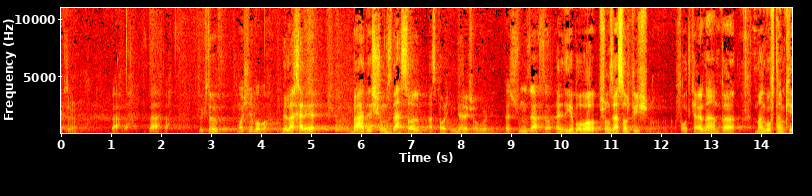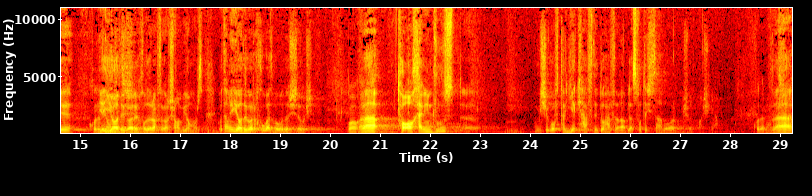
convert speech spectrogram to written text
دکتر به به به به. دکتر ماشین بابا. بالاخره بعد 16 سال از پارکینگ درش آوردید پس 16 سال. آره دیگه بابا 16 سال پیش فوت کردن و من گفتم که خدا یه. یادگار خدا رفتگار شما بیامرزه. گفتم یه یادگار خوب از بابا داشته باشیم. واقعا. و تا آخرین روز میشه گفت تا یک هفته دو هفته قبل از فوتش سوار می‌شد. خدا. و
